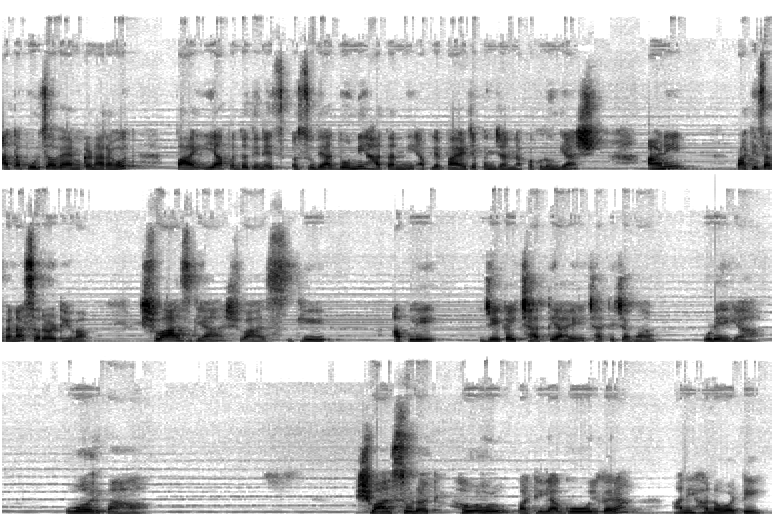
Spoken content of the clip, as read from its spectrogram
आता पुढचा व्यायाम करणार आहोत. पाय या पद्धतीनेच असू द्या. दोन्ही हातांनी आपल्या पायाच्या पंजांना पकडून घ्या आणि पाठीचा कणा सरळ ठेवा. श्वास घ्या. श्वास घेत आपली जी काही छाती आहे छातीचा भाग पुढे घ्या. वर पहा. श्वास सोडत हळूहळू पाठीला गोल करा आणि हनुवटी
